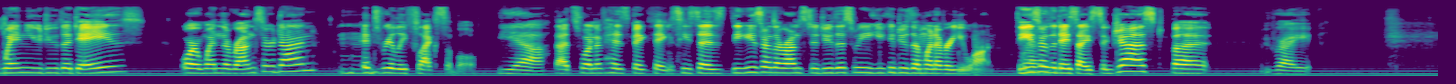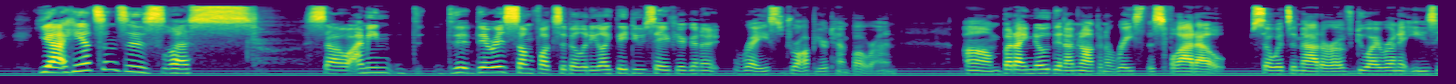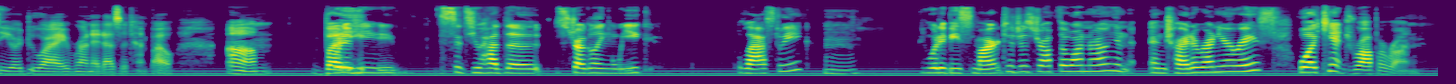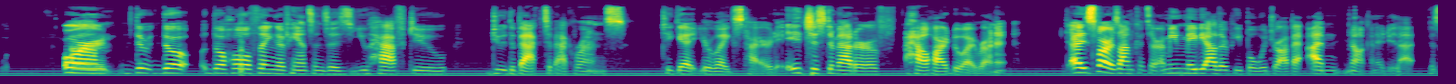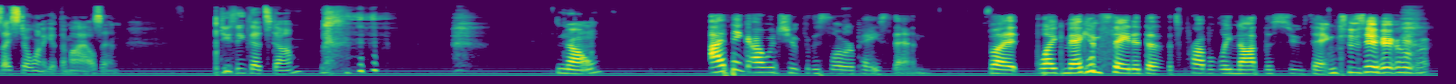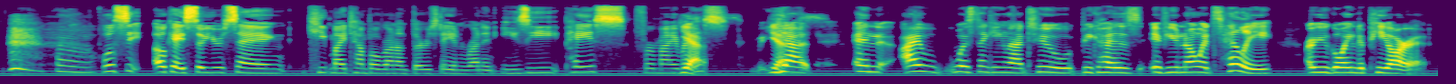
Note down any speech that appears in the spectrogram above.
when you do the days or when the runs are done. Mhm. It's really flexible. yeah. That's one of his big things. He says, These are the runs to do this week. You can do them whenever you want. These are the days I suggest, but Right. Yeah, Hanson's is less so. I mean, th- th- there is some flexibility. Like they do say if you're going to race, drop your tempo run. Um, but I know that I'm not going to race this flat out so it's a matter of do I run it easy or do I run it as a tempo. Um, but Would it he- be since you had the struggling week last week? Mhm. Would it be smart to just drop the one rung and, and try to run your race? well, I can't drop a run. Or Um, the the the whole thing of Hanson's is you have to do the back to back runs to get your legs tired. It's just a matter of how hard do I run it. As far as I'm concerned, I mean, maybe other people would drop it. I'm not going to do that because I still want to get the miles in. Do you think that's dumb? no? I think I would shoot for the slower pace then. But like Meagan stated, that's probably not the Sue thing to do. We'll see. Okay, so you're saying keep my tempo run on Thursday and run an easy pace for my race? yes. Yeah, Yes. and I was thinking that too because if you know it's hilly, are you going to PR it?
